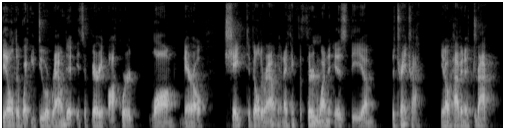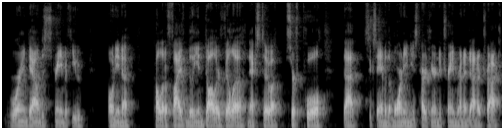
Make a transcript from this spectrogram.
build and what you do around it, it's a very awkward, long, narrow shape to build around. And I think the 3rd mm-hmm. one is the um, the train track. You know, having a hmm. track roaring down the stream. If you owning a call it a five million dollar villa next to a surf pool, that 6 a.m. in the morning, you start hearing a train running down a track.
